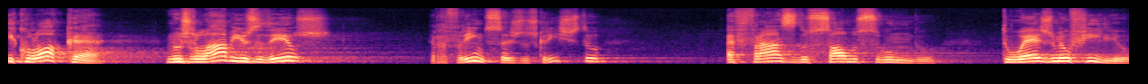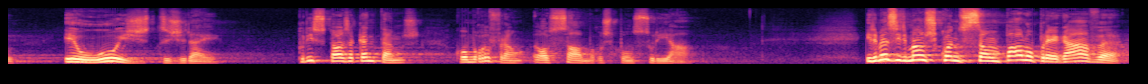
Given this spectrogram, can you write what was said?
E coloca nos lábios de Deus, referindo-se a Jesus Cristo, a frase do Salmo 2: Tu és meu filho, eu hoje te gerei. Por isso nós a cantamos como refrão ao Salmo responsorial. Irmãs e irmãos, quando São Paulo pregava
